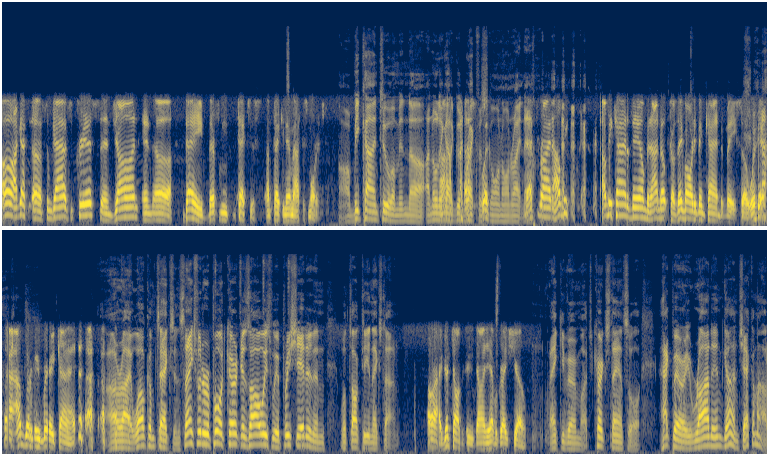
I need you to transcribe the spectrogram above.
Oh, I got uh, some guys, Chris and John and uh, Dave. They're from Texas. I'm taking them out this morning. Oh, be kind to them, and uh, I know they got a good breakfast What- going on right now. That's right. I'll be I'll be kind to them, and I know because they've already been kind to me. So we're, I'm going to be very kind. All right. Welcome, Texans. Thanks for the report, Kirk. As always, we appreciate it, and we'll talk to you next time. All right, good talking to you, Don. You have a great show. Thank you very much. Kirk Stansel, Hackberry Rod and Gun. Check them out.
